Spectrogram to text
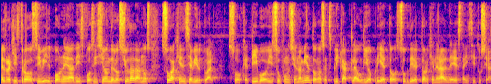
El registro civil pone a disposición de los ciudadanos su agencia virtual. Su objetivo y su funcionamiento nos explica Claudio Prieto, subdirector general de esta institución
